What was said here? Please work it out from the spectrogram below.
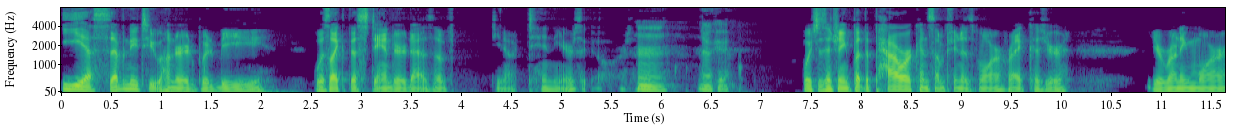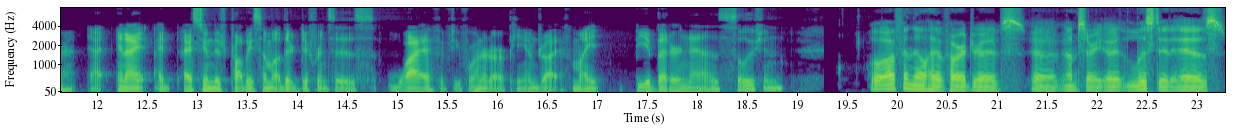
yes, 7200 would be was like the standard as of you know 10 years ago or something Hmm. Okay. which is interesting. But the power consumption is more, right? Because you're you're running more, and I, I I assume there's probably some other differences why a 5400 RPM drive might be a better NAS solution. Well, often they'll have hard drives. Uh, I'm sorry, uh, listed as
